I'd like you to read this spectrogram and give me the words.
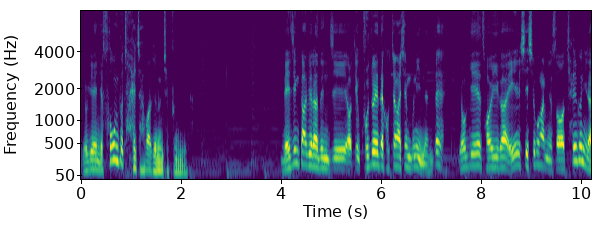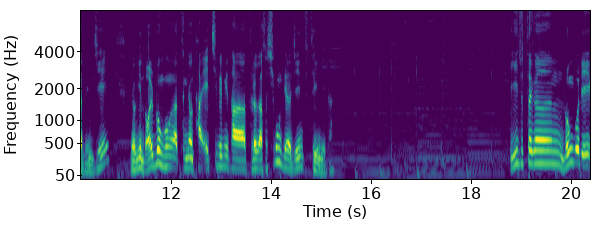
이게 이제 소음도 잘 잡아주는 제품입니다. 내진값이라든지 어떻게 구조에 대해 걱정하시는 분이 있는데 여기에 저희가 ALC 시공하면서 철근이라든지 여기 넓은 공간 같은 경우 다 H빔이 다 들어가서 시공되어진 주택입니다. 이 주택은 농굴이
